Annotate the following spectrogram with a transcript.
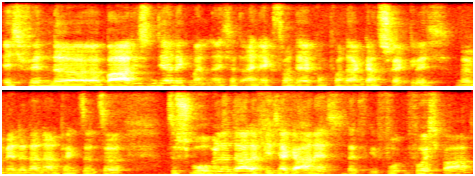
Ich finde äh, badischen Dialekt, mein, ich hatte einen Ex-Freund, der kommt von da ganz schrecklich. Ne, Wenn er dann anfängt zu, zu, zu schwurbeln da, das geht ja gar nicht. Das geht fu furchtbar.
